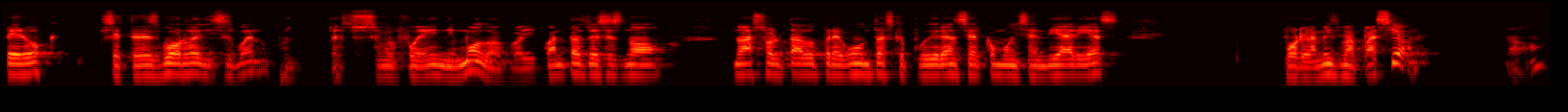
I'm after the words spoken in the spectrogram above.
pero se te desborda y dices, bueno, pues esto se me fue, ni modo. ¿Y cuántas veces no, no ha soltado preguntas que pudieran ser como incendiarias por la misma pasión, ¿no?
